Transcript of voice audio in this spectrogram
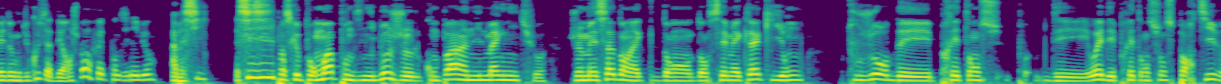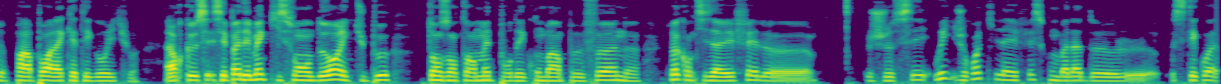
Mais donc du coup ça te dérange pas en fait Ponzinibio ah bah si. Si si parce que pour moi Ponzinibio je le compare à Neil Magny tu vois. Je mets ça dans la dans, dans ces mecs là qui ont toujours des prétentions des ouais des prétentions sportives par rapport à la catégorie tu vois alors que c'est pas des mecs qui sont en dehors et que tu peux de temps en temps mettre pour des combats un peu fun. Tu vois, quand ils avaient fait le. Je sais. Oui, je crois qu'il avait fait ce combat-là de. C'était quoi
